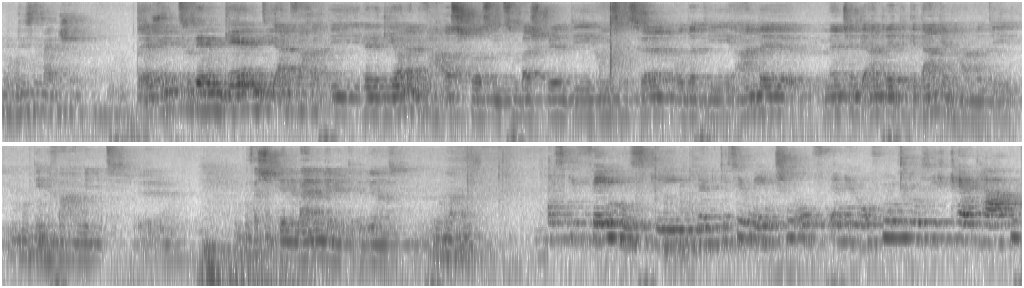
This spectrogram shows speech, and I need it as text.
mit mhm. diesen Menschen? Er will zu denen gehen, die einfach die Religionen einfach ausstoßen, zum Beispiel die Homosexuellen oder die andere Menschen, die andere Gedanken haben, die, mhm. die einfach mit äh, verschiedenen Meinungen mit Religion haben. Aus Gefängnis gehen, weil diese Menschen oft eine Hoffnungslosigkeit haben.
